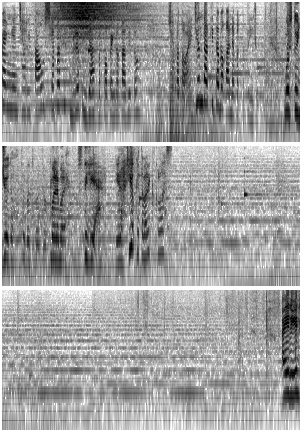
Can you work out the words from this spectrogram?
pengen cari tahu siapa sih sebenarnya penjahat bertopeng kertas itu. Siapa tahu aja ntar kita bakal dapat petunjuk. Gue setuju tuh. Betul betul betul. Boleh boleh, setuju ya. Yaudah, yuk kita balik ke kelas. Airin,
